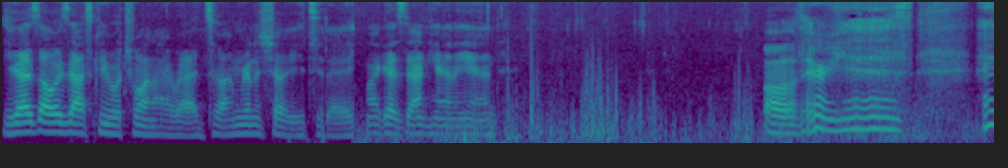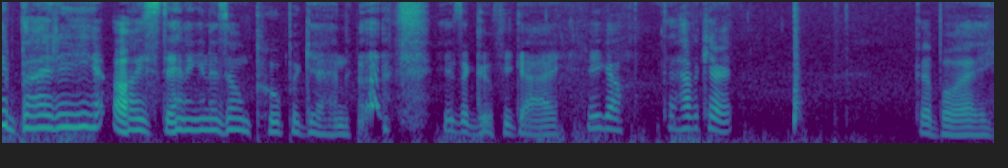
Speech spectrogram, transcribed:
You guys always ask me which one I read, so I'm going to show you today. My guy's down here on the end. Oh, there he is. Hey, buddy. Oh, he's standing in his own poop again. he's a goofy guy. Here you go. Have a carrot. Good boy.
